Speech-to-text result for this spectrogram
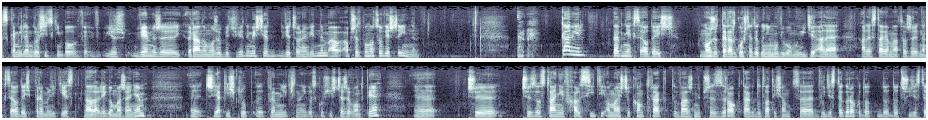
z Kamilem Grosickim, bo wie, już wiemy, że rano może być w jednym mieście, wieczorem w innym, a, a przed północą w jeszcze innym. Kamil pewnie chce odejść. Może teraz głośno tego nie mówi, bo mu idzie, ale, ale stawiam na to, że jednak chce odejść. Premier League jest nadal jego marzeniem. E, Czy jakiś klub e, Premier League się na niego skusi? Szczerze wątpię. E, Czy, czy zostanie w Hull City? On ma jeszcze kontrakt ważny przez rok, tak? Do 2020 roku, do, do, do 30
